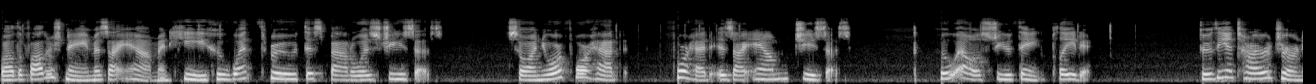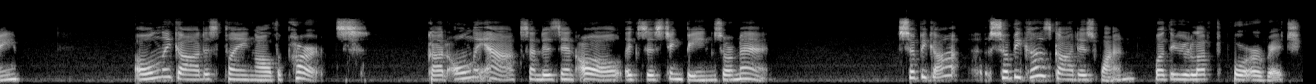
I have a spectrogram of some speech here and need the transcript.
Well, the Father's name is I am, and he who went through this battle is Jesus. So on your forehead, forehead is I am Jesus. Who else do you think played it? Through the entire journey, only God is playing all the parts. God only acts and is in all existing beings or men. So, so because God is one, whether you're left poor or rich,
